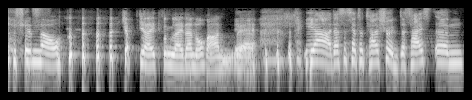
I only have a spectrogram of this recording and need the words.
genau. Ich habe die Heizung leider noch an. Ja. ja. das ist ja total schön. Das heißt, ähm,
